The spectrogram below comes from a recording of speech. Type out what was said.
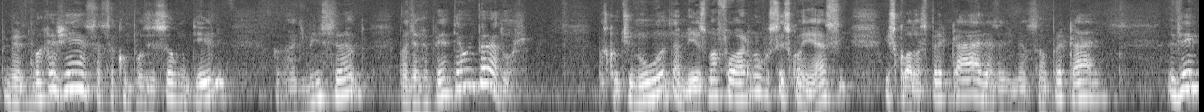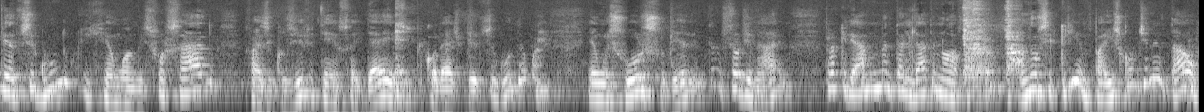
primeiro, de uma regência, essa composição dele, administrando, mas de repente é um imperador. Mas continua da mesma forma, vocês conhecem, escolas precárias, a dimensão precária. Vem Pedro II, que é um homem esforçado, faz inclusive, tem essa ideia, esse colégio Pedro II é, uma, é um esforço dele então, extraordinário para criar uma mentalidade nova. Não se cria um país continental.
